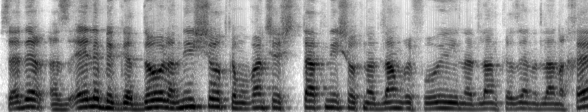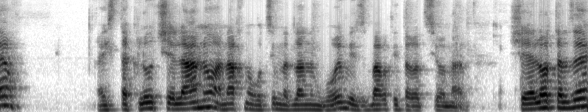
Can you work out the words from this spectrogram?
בסדר? אז אלה בגדול הנישות, כמובן שיש תת נישות, נדל"ן רפואי, נדל"ן כזה, נדל"ן אחר. ההסתכלות שלנו, אנחנו רוצים נדל"ן למגורים והסברתי את הרציונל. שאלות על זה?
